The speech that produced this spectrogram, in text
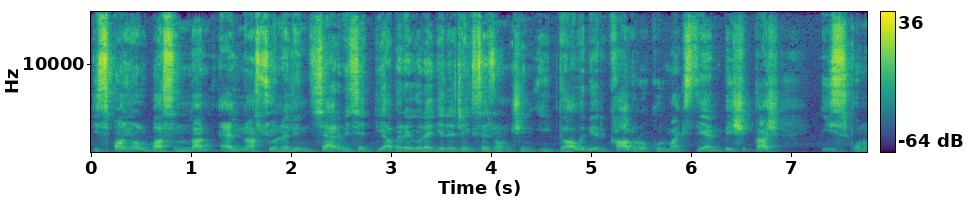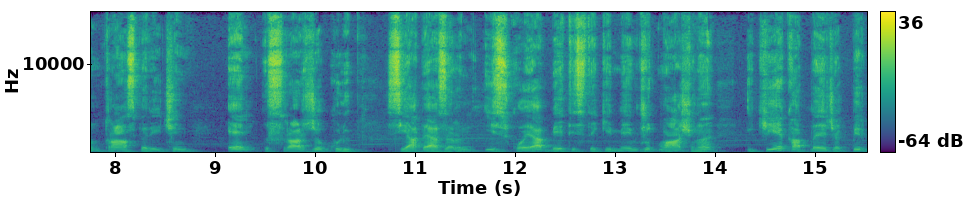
İspanyol basından El Nacional'in servis ettiği habere göre gelecek sezon için iddialı bir kadro kurmak isteyen Beşiktaş, Isco'nun transferi için en ısrarcı kulüp. Siyah beyazların Isco'ya Betis'teki mevcut maaşını ikiye katlayacak bir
